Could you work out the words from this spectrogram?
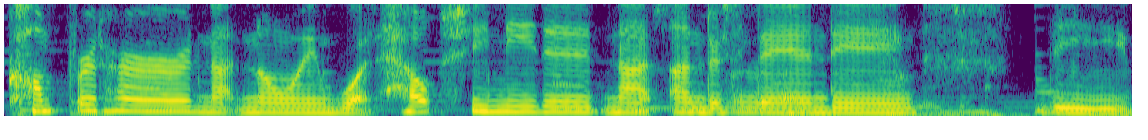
comfort her, not knowing what help she needed, not understanding the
